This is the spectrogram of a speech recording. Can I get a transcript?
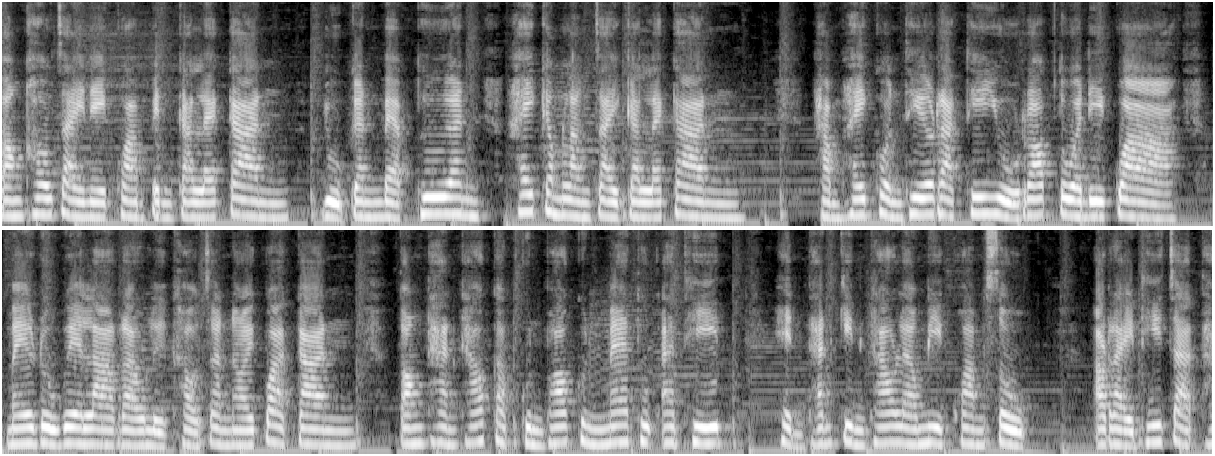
ต้องเข้าใจในความเป็นกันและกัน อยู่กันแบบเพื่อน ให้กำลังใจกันและกันทำให้คนที่รักที่อยู่รอบตัวดีกว่า ไม่รู้เวลาเราหรือเขาจะน้อยกว่ากัน ต้องทานข้าวกับคุณพ่อคุณแม่ทุกอาทิตย์ เห็นท่านกินข้าวแล้วมีความสุข อะไรที่จะท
